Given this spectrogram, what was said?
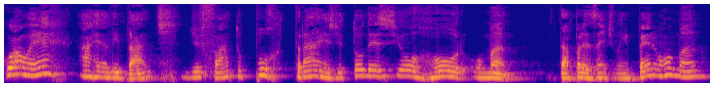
qual é a realidade, de fato, por trás de todo esse horror humano que está presente no Império Romano,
